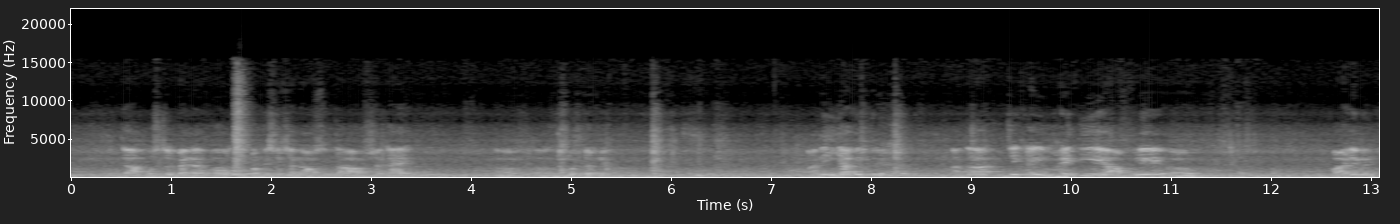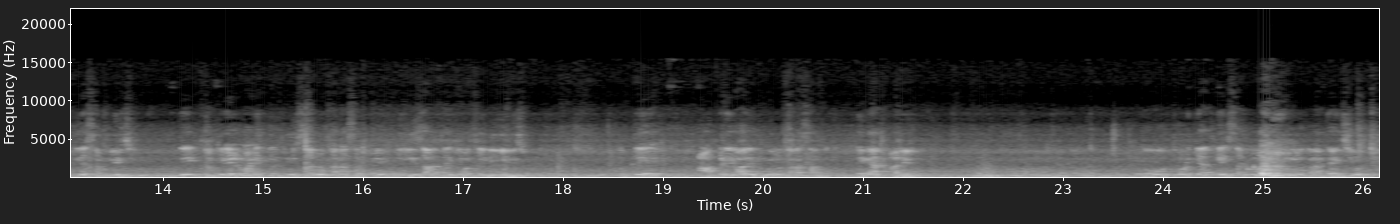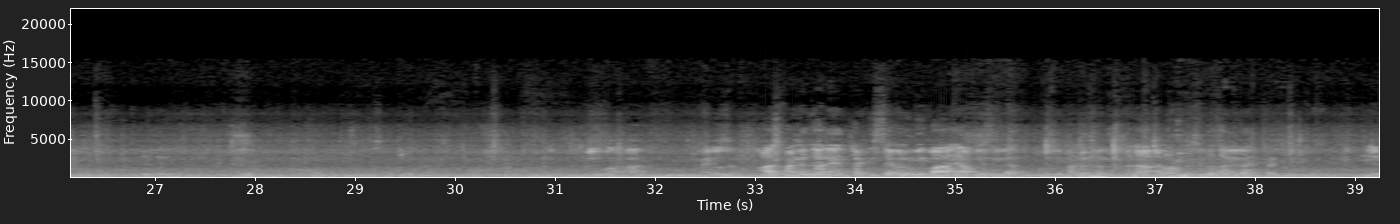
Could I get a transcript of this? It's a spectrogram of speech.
त्या पोस्टर बॅनरवर प्रोफेसरचं नाव सुद्धा आवश्यक आहे नमूद करणे. आणि या व्यतिरिक्त आता जे काही माहिती आहे आपले पार्लिमेंटरी असेंब्लीची ते डिटेल्ड माहिती तुम्ही सर लोकांना सर्क्युलेट केली जात आहे किंवा केली गेली सुद्धा. तर ते आकडेवारी तुम्ही लोकांना सांग देण्यात आलेली. तो थोडक्यात हे सर्व माहिती लोकांना द्यायची होती। आज फायनल झाले आहेत थर्टी सेवन उमेदवार आहे आपल्या जिल्ह्यात जे फायनल झाले त्यांना अलॉटमेंट सुद्धा झालेलं आहे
